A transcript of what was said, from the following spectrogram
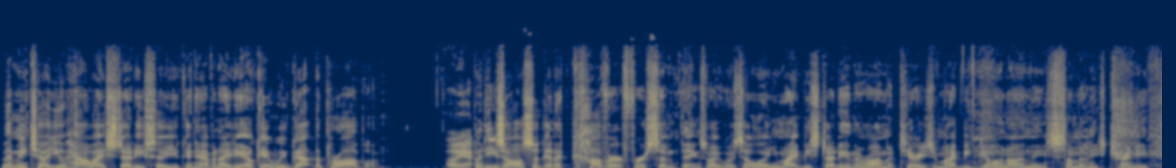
Let me tell you how I study so you can have an idea. Okay, we've got the problem. Oh yeah. But he's also going to cover for some things. Like we said, well, you might be studying the wrong materials. You might be going on these some of these trendy.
